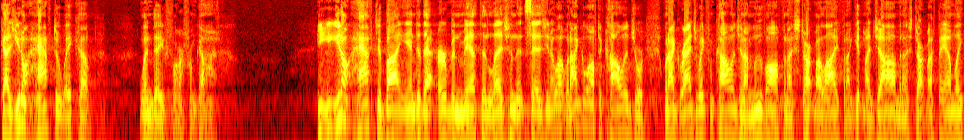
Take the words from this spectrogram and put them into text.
Guys, you don't have to wake up one day far from God. You, you don't have to buy into that urban myth and legend that says, you know what, when I go off to college or when I graduate from college and I move off and I start my life and I get my job and I start my family,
